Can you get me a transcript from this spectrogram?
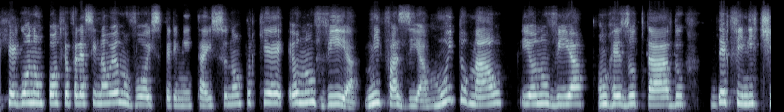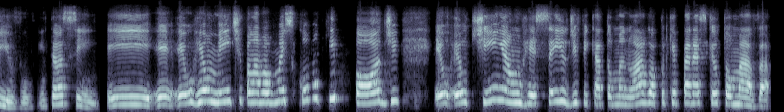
chegou num ponto que eu falei assim, não, eu não vou experimentar isso não, porque eu não via, me fazia muito mal e eu não via um resultado definitivo. Então, assim, e, e, eu realmente falava, mas como que pode? Eu, eu tinha um receio de ficar tomando água, porque parece que eu tomava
